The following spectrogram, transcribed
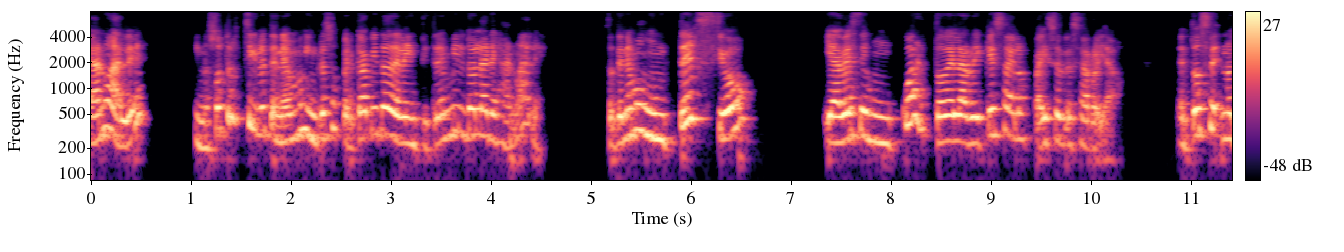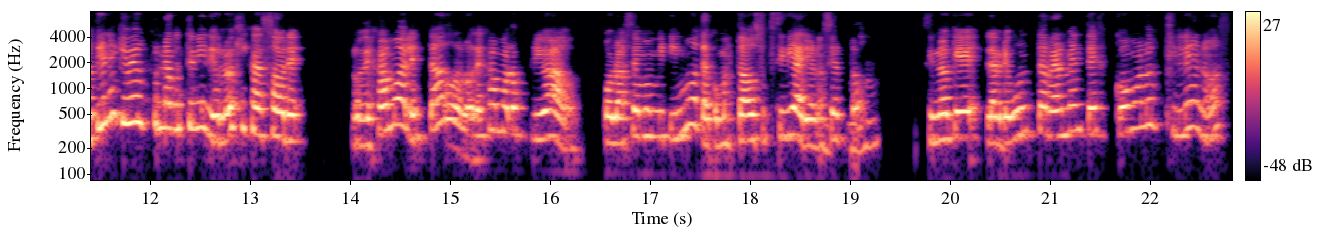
anuales y nosotros, Chile, tenemos ingresos per cápita de 23 mil dólares anuales. O sea, tenemos un tercio y a veces un cuarto de la riqueza de los países desarrollados. Entonces, no tiene que ver con una cuestión ideológica sobre lo dejamos al Estado o lo dejamos a los privados, o lo hacemos mitimota como Estado subsidiario, ¿no es cierto? sino que la pregunta realmente es cómo los chilenos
